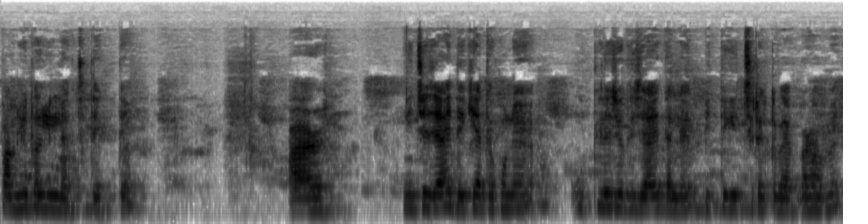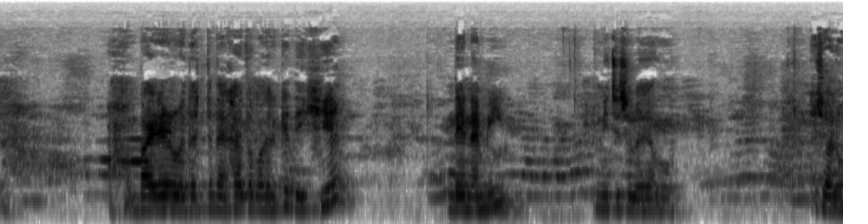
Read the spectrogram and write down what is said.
পাগলি পাগলি লাগছে দেখতে। আর নিচে যাই, দেখি এতক্ষণে উঠলে যদি যাই, তাহলে বৃত্তি কিচ্ছুর একটা ব্যাপার হবে। বাইরের ওয়েদারটা দেখায় তোমাদেরকে, দেখিয়ে দেন আমি নিচে চলে যাব। চলো।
